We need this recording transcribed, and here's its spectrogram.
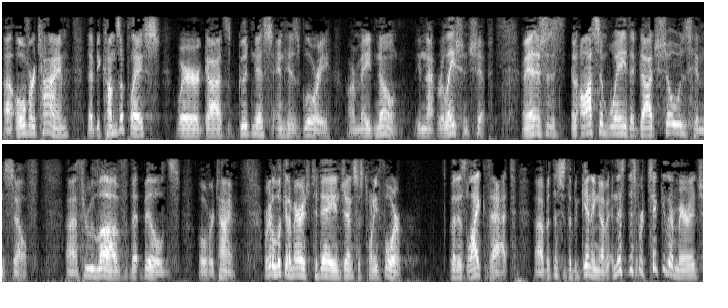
uh, over time that becomes a place where God's goodness and His glory are made known in that relationship. I mean, this is an awesome way that God shows Himself uh, through love that builds over time. We're going to look at a marriage today in Genesis 24 that is like that, uh, but this is the beginning of it. And this, this particular marriage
